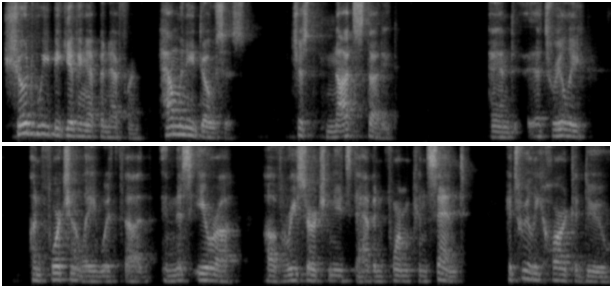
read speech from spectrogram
Should we be giving epinephrine? How many doses? Just not studied. And it's really unfortunately, with uh, in this era of research needs to have informed consent, it's really hard to do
